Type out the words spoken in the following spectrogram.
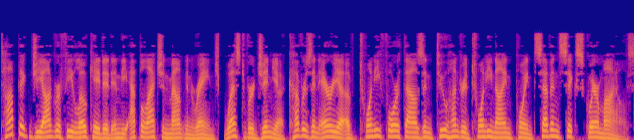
Topic geography Located in the Appalachian Mountain Range, West Virginia covers an area of 24,229.76 square miles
